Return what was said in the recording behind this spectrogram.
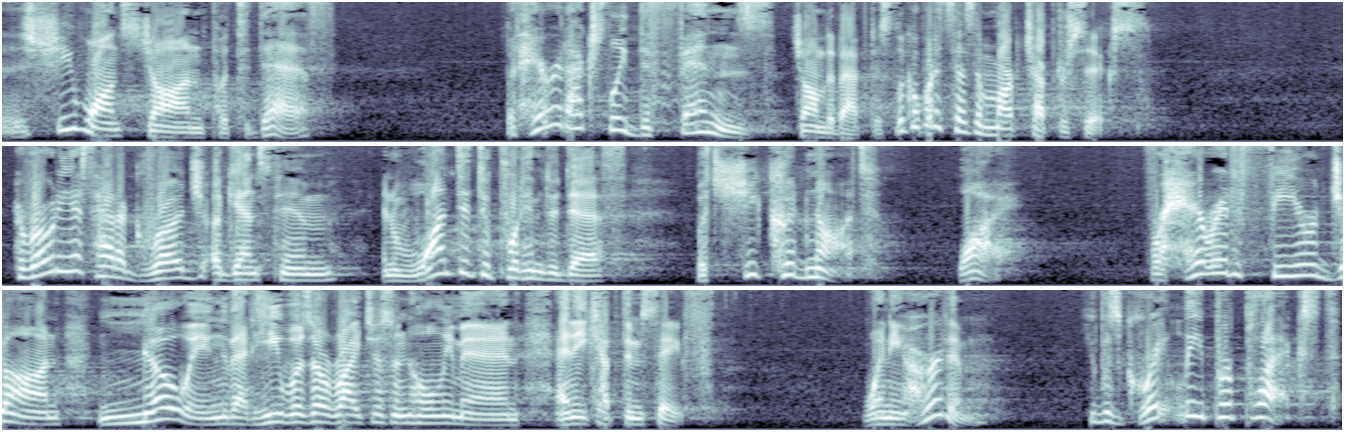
uh, she wants John put to death. But Herod actually defends John the Baptist. Look at what it says in Mark chapter 6. Herodias had a grudge against him and wanted to put him to death, but she could not. Why? For Herod feared John, knowing that he was a righteous and holy man, and he kept him safe. When he heard him, he was greatly perplexed,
